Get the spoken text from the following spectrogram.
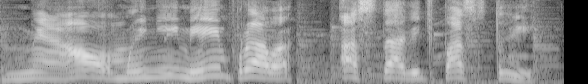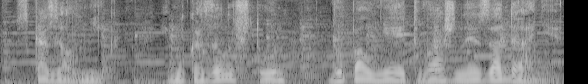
«Мяу, мы не имеем права оставить посты», — сказал Мик. Ему казалось, что он выполняет важное задание,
